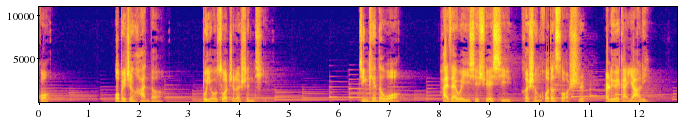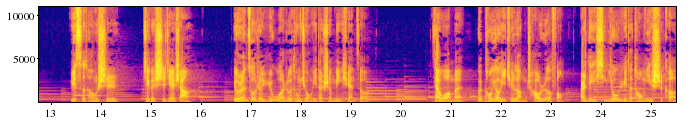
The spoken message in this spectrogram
过。我被震撼的，不由坐直了身体。今天的我，还在为一些学习和生活的琐事。而略感压力。与此同时，这个世界上，有人做着与我如同迥异的生命选择。在我们为朋友一句冷嘲热讽而内心忧郁的同一时刻，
